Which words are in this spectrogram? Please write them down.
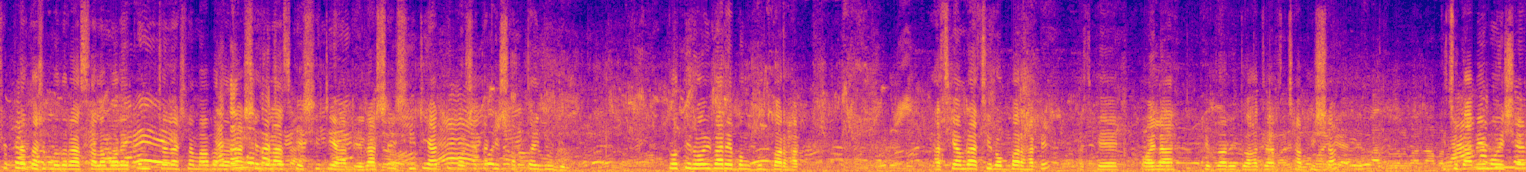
সুপ্রিয় দর্শক বন্ধুরা আসসালামু আলাইকুম। চলে আসলাম আবার রাজশাহী জেলা আজকে সিটি হাটে রাজশাহী সিটি হাটে বসে থাকে সপ্তাহে দুই দিন। প্রতি রবিবার এবং বুধবার হাট। আজকে আমরা আছি রোববার হাটে। আজকে পয়লা ফেব্রুয়ারি দু হাজার ছাব্বিশ সাল। কিছু গাভী মহিষের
